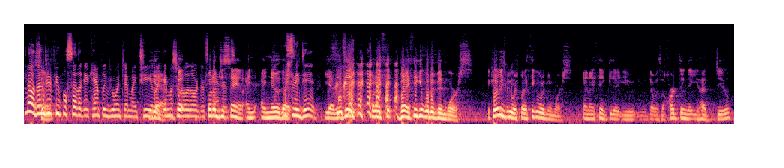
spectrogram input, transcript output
No, then So- people said like, I can't believe you went to MIT. like they must have but, really lowered their stuff. But I'm just saying, I, I know that. Which they did. Yeah, they did. but I think, but I think it would have been worse. It could always be worse, but I think it would have been worse. And I think that you that was a hard thing that you had to do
